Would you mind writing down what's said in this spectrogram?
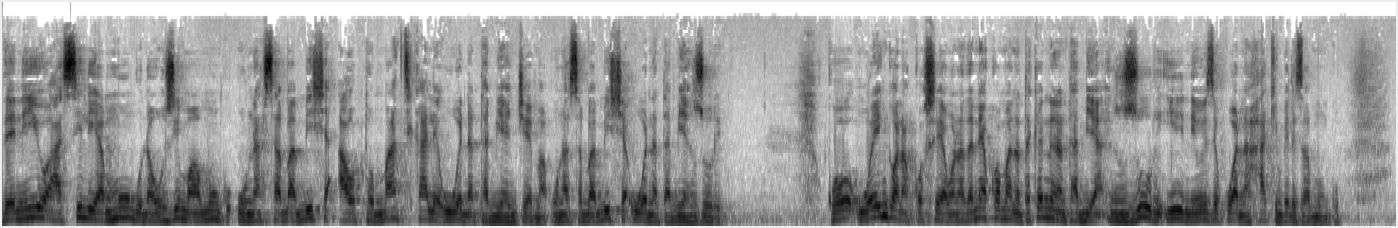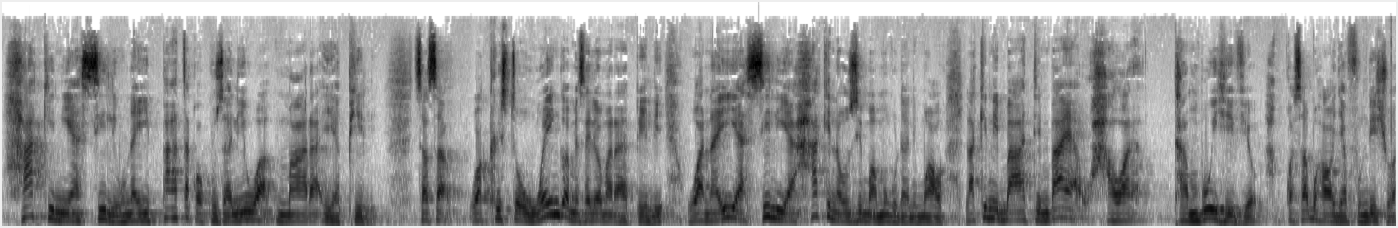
then hiyo asili ya mungu na uzima wa mungu unasababisha automatikale uwe na tabia njema unasababisha uwe na tabia nzuri kwao wengi wanakosea wanadhania kwamba natakiwa niwe na tabia nzuri ili niweze kuwa na haki mbele za mungu. Haki ni asili unaipata kwa kuzaliwa mara ya pili. Sasa wakristo wengi wamezaliwa mara ya pili wana hii asili ya haki na uzima wa mungu ndani mwao. Lakini bahati mbaya hawa tambui hivyo kwa sababu hawajafundishwa.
